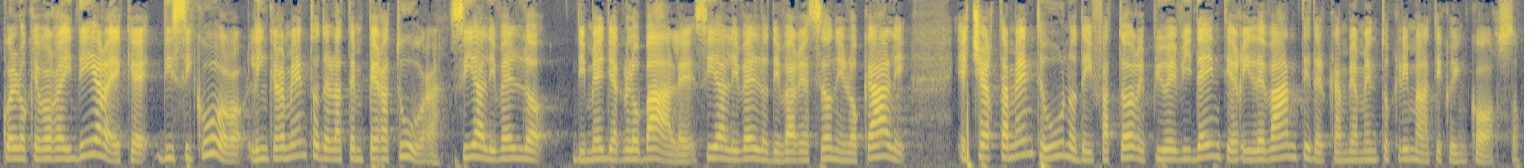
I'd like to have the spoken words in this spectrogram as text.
quello che vorrei dire è che di sicuro l'incremento della temperatura, sia a livello di media globale, sia a livello di variazioni locali, è certamente uno dei fattori più evidenti e rilevanti del cambiamento climatico in corso.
